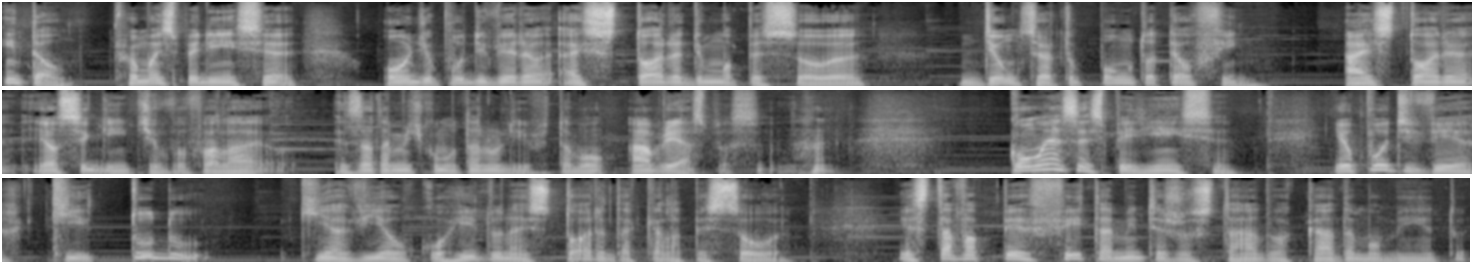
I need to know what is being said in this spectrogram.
Então, foi uma experiência onde eu pude ver a história de uma pessoa de um certo ponto até o fim. A história é o seguinte, eu vou falar exatamente como está no livro, tá bom? Abre aspas. Com essa experiência, eu pude ver que tudo que havia ocorrido na história daquela pessoa estava perfeitamente ajustado a cada momento,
